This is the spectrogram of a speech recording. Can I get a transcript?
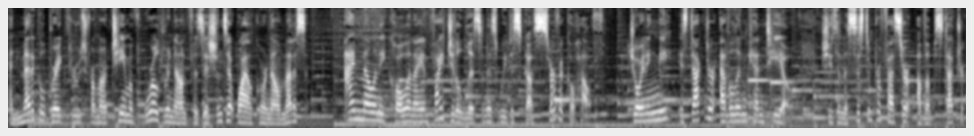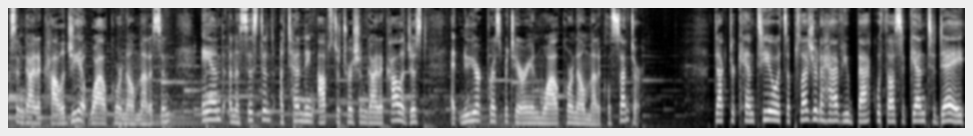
and medical breakthroughs from our team of world renowned physicians at Weill Cornell Medicine. I'm Melanie Cole, and I invite you to listen as we discuss cervical health. Joining me is Dr. Evelyn Cantillo. She's an assistant professor of obstetrics and gynecology at Weill Cornell Medicine and an assistant attending obstetrician gynecologist at New York Presbyterian Weill Cornell Medical Center. Dr. Cantillo, it's a pleasure to have you back with us again today.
